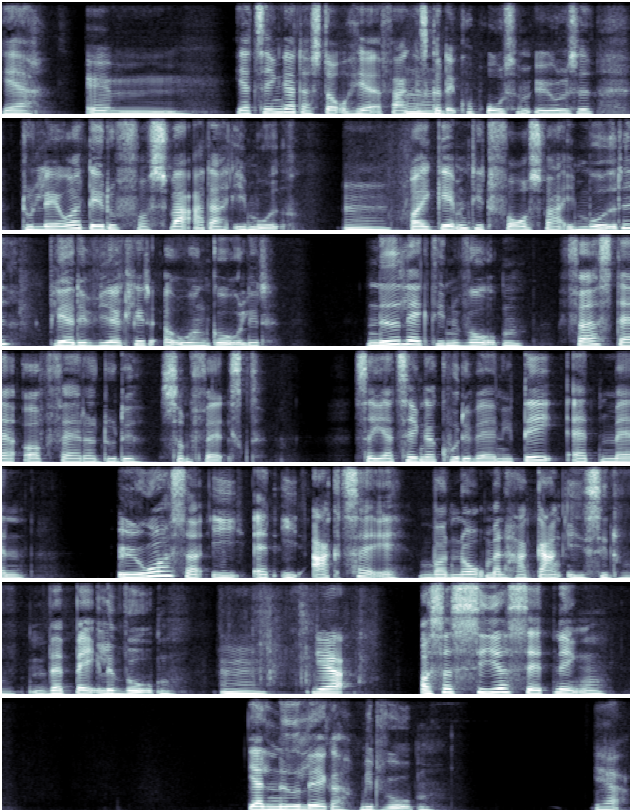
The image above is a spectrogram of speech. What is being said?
Ja. Øhm, Jeg tænker, der står her faktisk, Mm. og det kunne bruges som øvelse. Du laver det, du forsvarer dig imod. mm, Og igennem dit forsvar imod det, bliver det virkeligt og uundgåeligt. Nedlæg dine våben. Først da opfatter du det som falskt. Så jeg tænker, kunne det være en idé, at man øver sig i at iagtage, hvornår man har gang i sit verbale våben. mm, ja, Og så siger sætningen, jeg nedlægger mit våben. ja.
